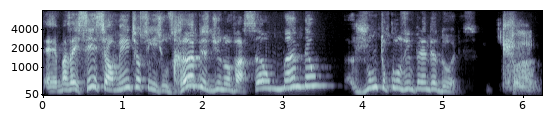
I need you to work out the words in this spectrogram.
é, mas essencialmente é o seguinte: os hubs de inovação mandam junto com os empreendedores. Claro.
